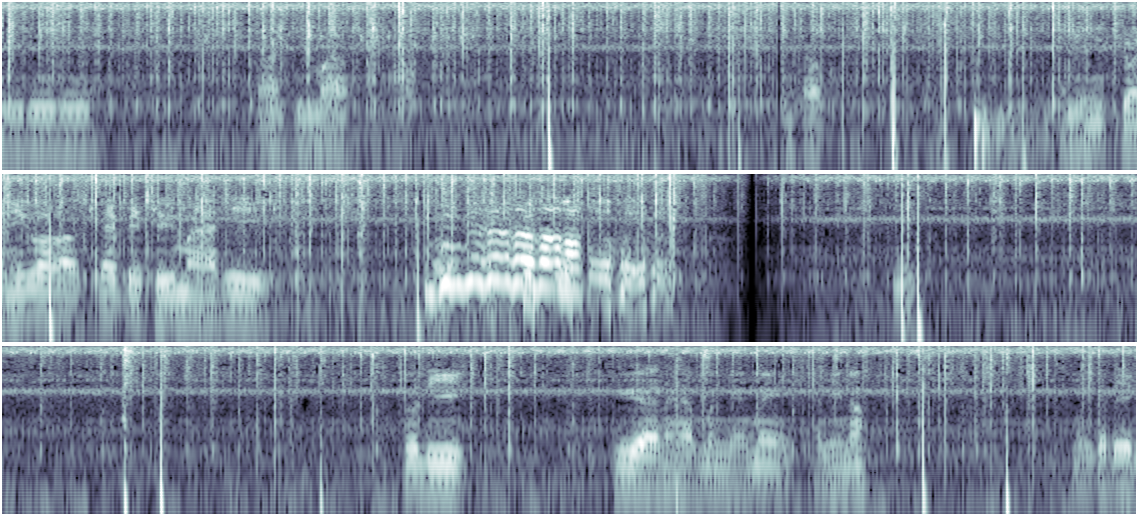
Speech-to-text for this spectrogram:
ดูดูดูน่ากินมากนะครับ อันนี้ตัวนี้ก็ได้ไปซื้อมาที่ตัวดีเกลือนะครับ มันยังไม่ อันนี้เนาะ มันกระเด็น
